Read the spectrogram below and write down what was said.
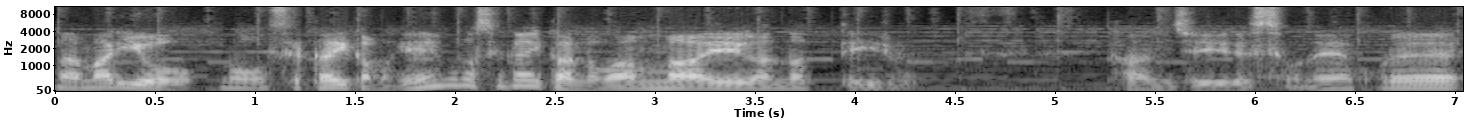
まあマリオの世界観、まあゲームの世界観のワンマン映画になっている感じですよね。これ、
